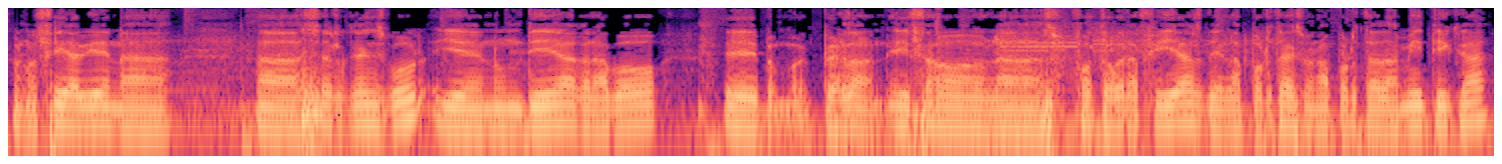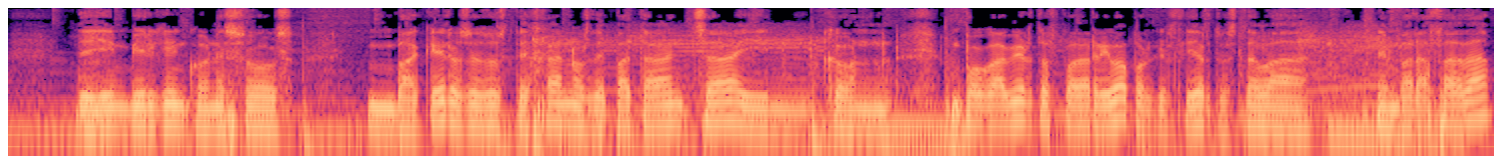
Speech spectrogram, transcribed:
Conocía bien a, a Serge Gainsbourg y en un día grabó, eh, perdón, hizo las fotografías de la portada, es una portada mítica de Jim Birkin con esos vaqueros, esos tejanos de pata ancha y con un poco abiertos por arriba, porque es cierto, estaba embarazada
